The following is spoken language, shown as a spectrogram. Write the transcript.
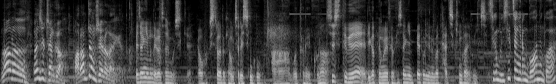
나는 은실 잠깐 바람 좀 쐬러 가야겠다. 회장님은 내가 잘 모실게. 그러니까 혹시라도 경찰에 신고 아 못하겠구나. CCTV에 네가 병원에서 회장님 빼돌리는 거 다 찍힌 거 알고 있지? 지금 문 실장이랑 뭐 하는 거야?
